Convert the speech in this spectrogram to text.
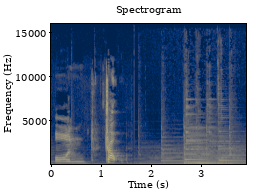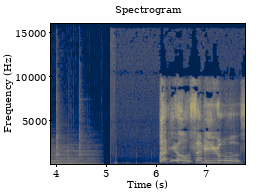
und ciao. Adios, amigos.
